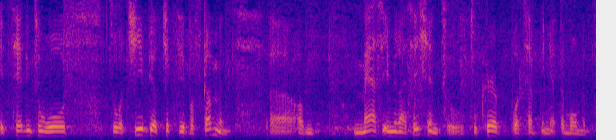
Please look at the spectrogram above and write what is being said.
it's heading towards to achieve the objective of government uh, on mass immunization to, to curb what's happening at the moment.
